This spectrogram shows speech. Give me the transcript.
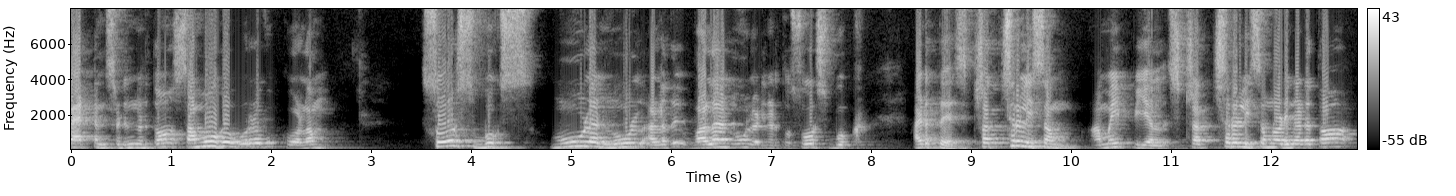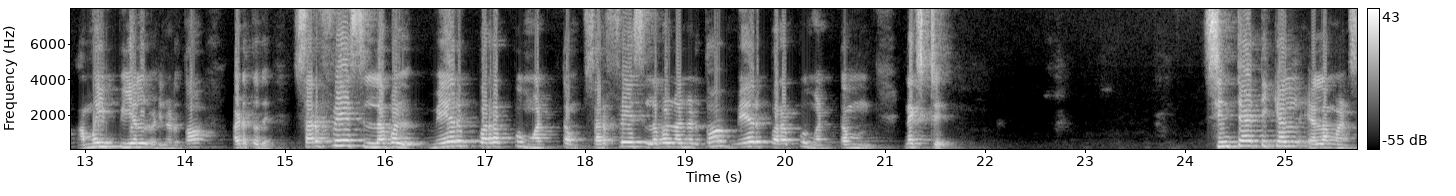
பேட்டர்ன்ஸ் அப்படின்னு அர்த்தம் சமூக உறவு கோலம் சோர்ஸ் புக்ஸ் மூல நூல் அல்லது வள நூல் அப்படின்னு அர்த்தம் சோர்ஸ் புக் அடுத்து ஸ்ட்ரக்சரலிசம் அமைப்பியல். ஸ்ட்ரக்சரலிசம் அப்படின்னு அர்த்தம் அமைப்பியல் அப்படின்னு அர்த்தம் அடுத்தது சர்ஃபேஸ் லெவல் மேற்பரப்பு மட்டம். சர்ஃபேஸ் லெவல் அர்த்தம் மேற்பரப்பு மட்டம். Next syntactical elements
